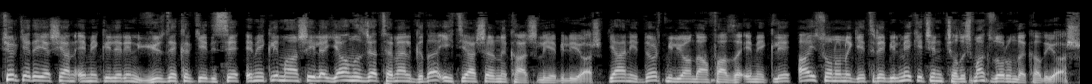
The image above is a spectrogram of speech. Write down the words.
Türkiye'de yaşayan emeklilerin %47'si emekli maaşıyla yalnızca temel gıda ihtiyaçlarını karşılayabiliyor. Yani 4 milyondan fazla emekli ay sonunu getirebilmek için çalışmak zorunda kalıyor.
